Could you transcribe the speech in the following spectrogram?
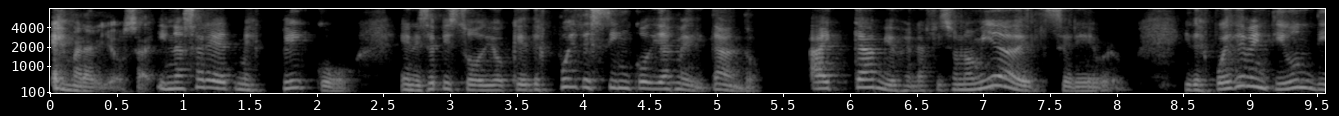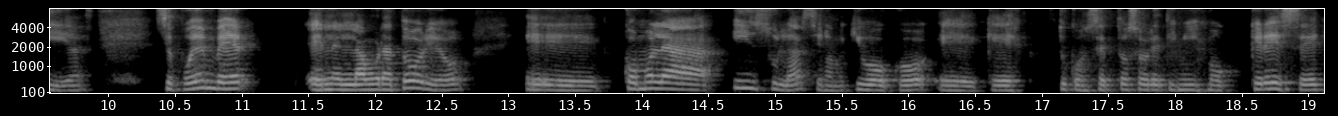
Es maravillosa. Y Nazaret me explicó en ese episodio que después de cinco días meditando, hay cambios en la fisonomía del cerebro. Y después de 21 días, se pueden ver en el laboratorio eh, cómo la ínsula, si no me equivoco, eh, que es tu concepto sobre ti mismo, crece,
